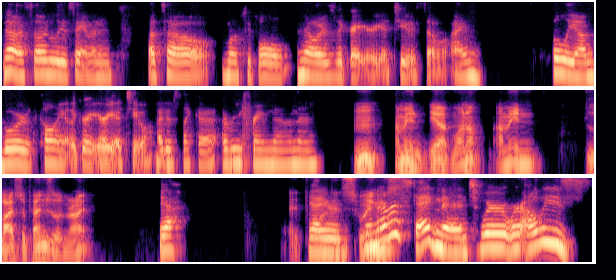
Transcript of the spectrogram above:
no, it's totally the same, and that's how most people know it is the gray area too. So I'm fully on board with calling it the gray area too. Mm. I just like a, a, reframe now and then. Mm. I mean, yeah, why not? I mean, life's a pendulum, right? Yeah. It yeah, you're, we're never stagnant. We're we're always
